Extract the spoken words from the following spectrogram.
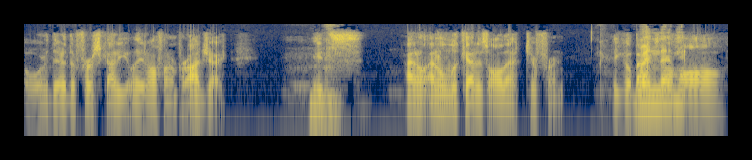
or they're the first guy to get laid off on a project. Mm-hmm. It's I don't I don't look at it as all that different. They go back when to the hall.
